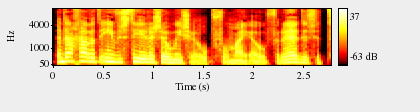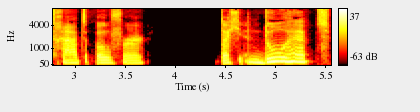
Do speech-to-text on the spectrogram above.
En daar gaat het investeren sowieso voor mij over. Hè? Dus het gaat over dat je een doel hebt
